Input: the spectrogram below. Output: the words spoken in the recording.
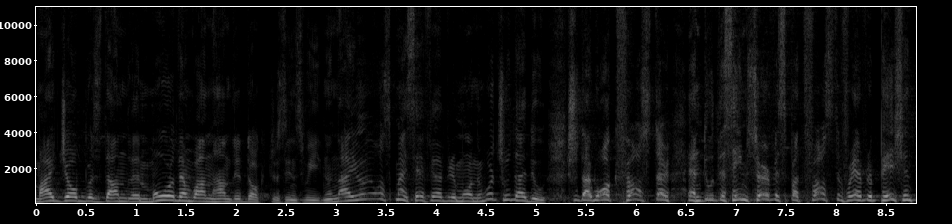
My job was done with more than 100 doctors in Sweden. And I ask myself every morning, what should I do? Should I walk faster and do the same service but faster for every patient?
